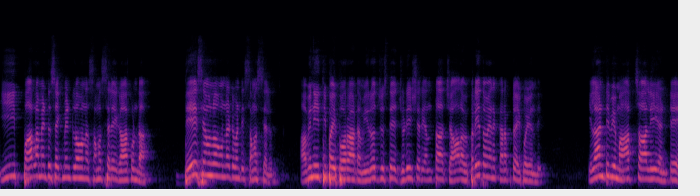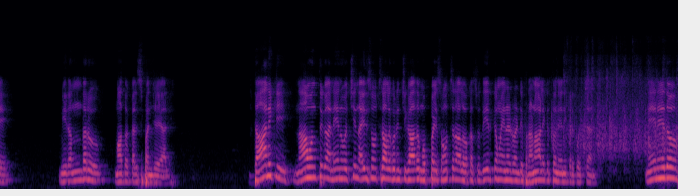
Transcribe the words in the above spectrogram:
ఈ పార్లమెంటు సెగ్మెంట్లో ఉన్న సమస్యలే కాకుండా దేశంలో ఉన్నటువంటి సమస్యలు అవినీతిపై పోరాటం. ఈరోజు చూస్తే జ్యుడిషియరీ అంతా చాలా విపరీతమైన కరప్ట్ అయిపోయింది. ఇలాంటివి మార్చాలి అంటే మీరందరూ మాతో కలిసి పనిచేయాలి. దానికి నా వంతుగా నేను వచ్చింది ఐదు సంవత్సరాల గురించి కాదు ముప్పై సంవత్సరాలు ఒక సుదీర్ఘమైనటువంటి ప్రణాళికతో నేను ఇక్కడికి వచ్చాను. నేనేదో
